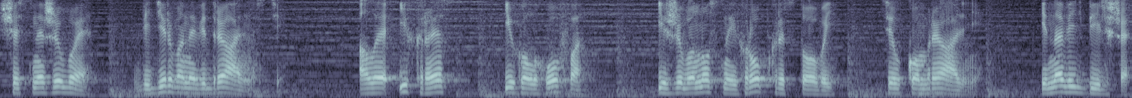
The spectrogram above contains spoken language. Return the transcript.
щось неживе, відірване від реальності. Але і хрест, і Голгофа, і живоносний гроб Христовий цілком реальні. І навіть більше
